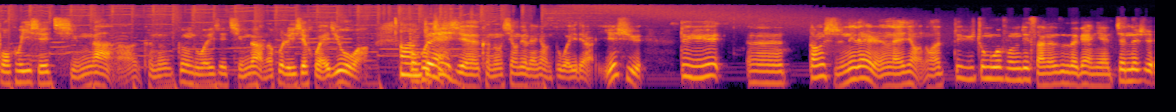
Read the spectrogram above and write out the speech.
包括一些情感啊，可能更多一些情感的或者一些怀旧啊，包嗯，括这，些可能相对来讲多一点。也许对于嗯、呃当时那代人来讲的话，对于中国风这三个字的概念，真的是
